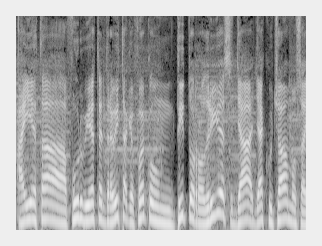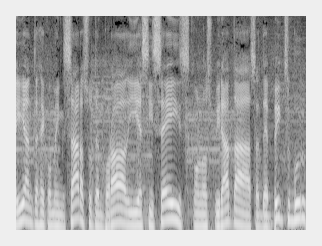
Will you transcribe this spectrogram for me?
Ahí está Furby, esta entrevista que fue con Tito Rodríguez. Ya, ya escuchábamos ahí antes de comenzar su temporada 16 con los Piratas de Pittsburgh.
